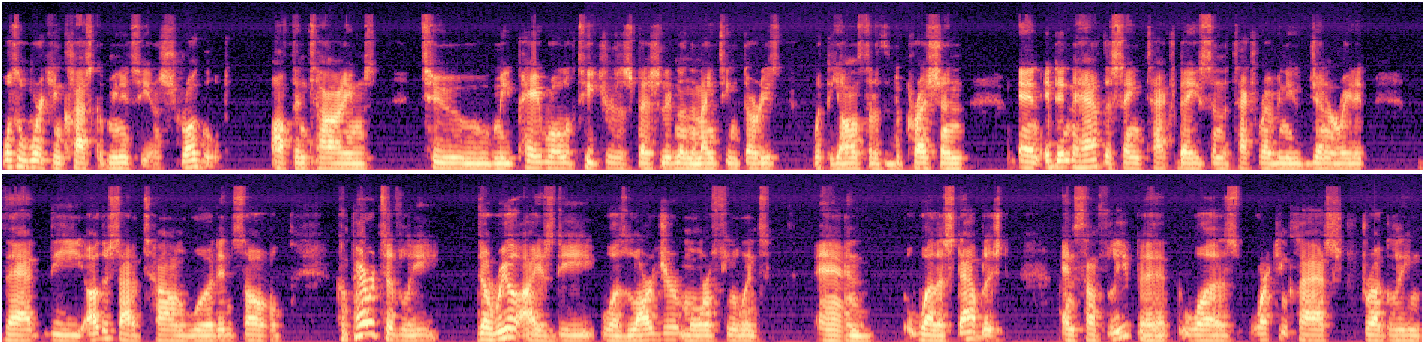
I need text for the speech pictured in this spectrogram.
was a working class community and struggled oftentimes to meet payroll of teachers, especially in the 1930s with the onset of the Depression. And it didn't have the same tax base and the tax revenue generated that the other side of town would. And so, comparatively, Del Rio ISD was larger, more affluent, and well established. And San Felipe was working class, struggling,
